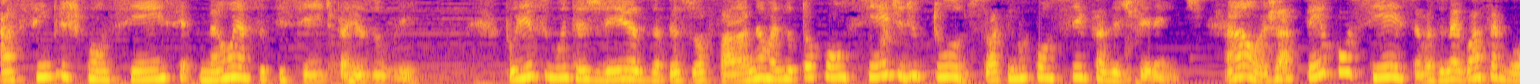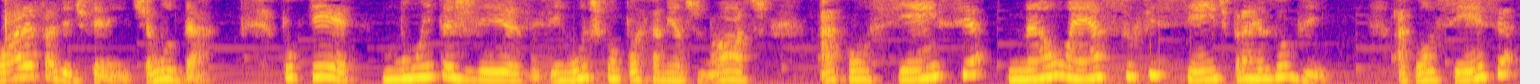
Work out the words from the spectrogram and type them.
a simples consciência não é suficiente para resolver. Por isso, muitas vezes, a pessoa fala: Não, mas eu estou consciente de tudo, só que não consigo fazer diferente. Não, eu já tenho consciência, mas o negócio agora é fazer diferente, é mudar. Porque muitas vezes, em muitos comportamentos nossos, a consciência não é suficiente para resolver. A consciência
